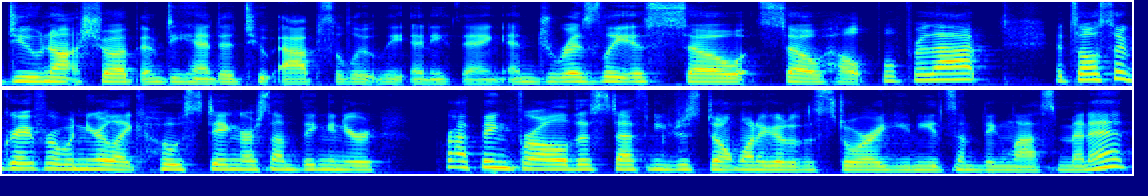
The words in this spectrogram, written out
do not show up empty handed to absolutely anything. And Drizly is so, so helpful for that. It's also great for when you're like hosting or something and you're prepping for all of this stuff and you just don't want to go to the store. You need something last minute.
